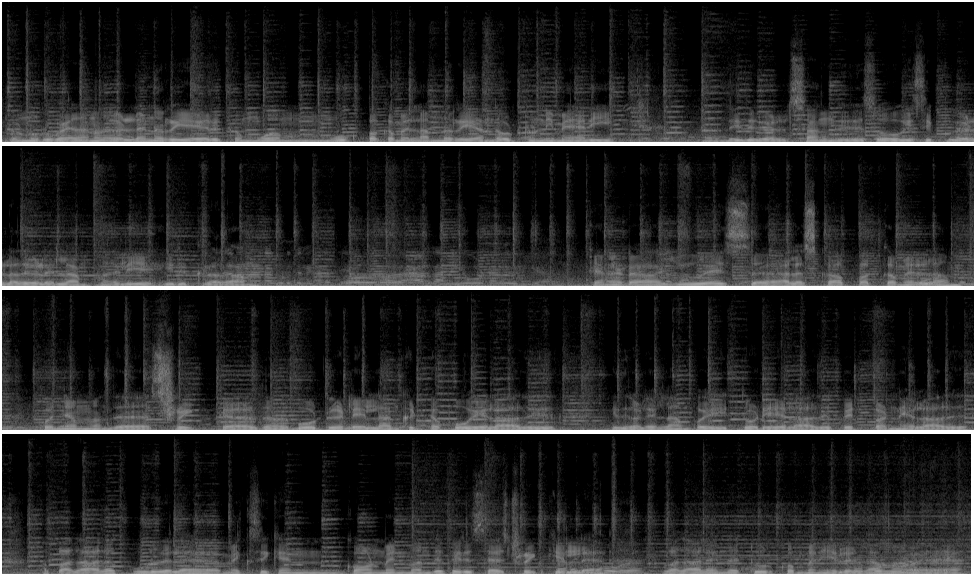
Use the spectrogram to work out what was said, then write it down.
தொண்ணூறு வயதானதுகளில் நிறைய இருக்கும் மூ மூக்கு பக்கம் எல்லாம் நிறைய அந்த ஒட்டுண்ணி மாதிரி அந்த இதுகள் சங்கு சோகி சிப்புகள் அதுகள் எல்லாம் அதிலேயே இருக்கிறதாம். கனடா யூஎஸ் அலஸ்கா பக்கம் எல்லாம் கொஞ்சம் அந்த ஸ்ட்ரிக் போட்டுகள் எல்லாம் கிட்ட போயலாது இதுகளெல்லாம் போய் தொடையலாது பெட் பண்ணலாது. அப்போ அதால் கூடுதலாக மெக்சிகன் கவர்மெண்ட் வந்து பெருசாக ஸ்ட்ரிக் இல்லை. அதால் இந்த டூர் கம்பெனியிலெல்லாம் எல்லாம்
